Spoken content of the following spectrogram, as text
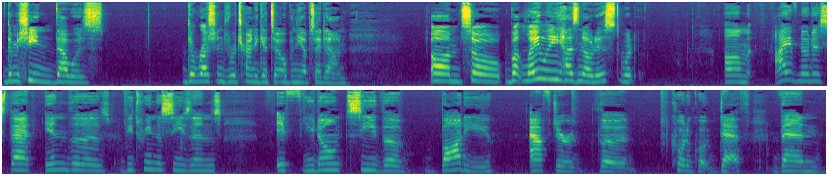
the machine that was the Russians were trying to get to open the upside down. Um, so, but Laylee has noticed what Um, I've noticed that in the between the seasons, if you don't see the body after the quote unquote death, then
